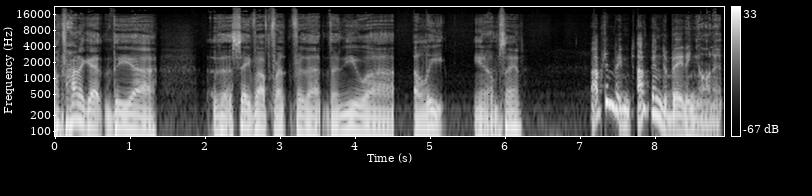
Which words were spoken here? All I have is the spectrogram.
I'm trying to get the uh, the save up for for that the new uh, elite. You know what I'm saying? I've been I've been debating on it.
